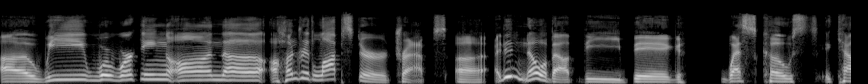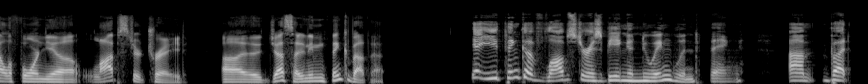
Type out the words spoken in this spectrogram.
Uh, we were working on uh, a hundred lobster traps. Uh, I didn't know about the big West Coast California lobster trade. Uh, Jess, I didn't even think about that. Yeah, you think of lobster as being a New England thing. Um, but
